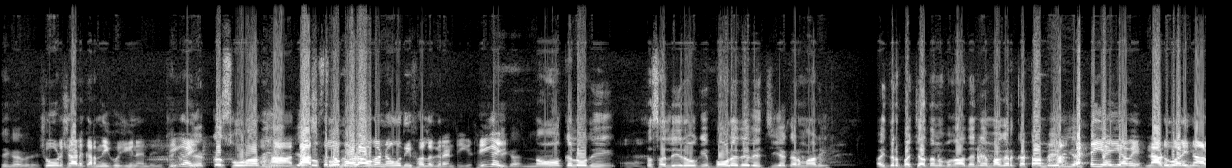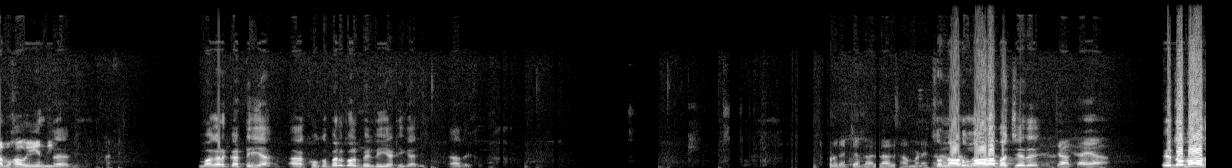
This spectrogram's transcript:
ਠੀਕ ਆ ਵੀਰੇ। ਛੋੜ ਛਾੜ ਕਰਨੀ ਖੁਸ਼ੀ ਨਾਲ ਇਹਦੇ ਜੀ ਠੀਕ ਹੈ ਜੀ? 116 ਦੀ ਹਾਂ ਇਹ 10 ਦੋਸਤੋ ਕਿਲੋ ਬੋਲਾ। ਹੋਊਗਾ 9 ਦੀ ਫੁੱਲ ਗਾਰੰਟੀ ਹੈ ਠੀਕ ਹੈ ਜੀ? ਠੀਕ ਆ 9 ਕਿਲੋ ਦੀ ਤਸੱਲੀ ਰਹੂਗੀ ਬੋਲੇ ਦੇ ਵਿੱਚ ਹੀ ਆ ਕਰਮਾਂ ਵਾਲੀ ਇਧਰ ਬੱਚਾ ਤੁਹਾਨੂੰ ਵਿਖਾ ਦਿੰਦੇ ਆ ਮਗਰ ਕੱਟਾ ਹਾਂ, ਮੇਰੀ ਆ। ਕੱਟੀ ਆਈ ਆਵੇ ਨਾੜੂ ਵਾਲੀ ਨਾਲ ਵਿਖਾਓ ਜੀ ਇਹਦੀ। ਮਗਰ ਕੱਟੀ ਆ ਆਖੋ ਕੋ ਬਿਲਕੁਲ ਬਿੱਲੀ ਆ ਠੀਕ ਆ ਜੀ? ਆ ਦੇਖੋ। ਥੋੜਾ ਝੱਗਾ ਲੱਗ ਸਾਹਮਣੇ। ਸੋ ਨਾੜੂ ਨਾਲ ਆ ਬੱਚੇ ਦੇ। ਜਾ ਕਹਿਆ ਇਹ ਤੋਂ ਬਾਅਦ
